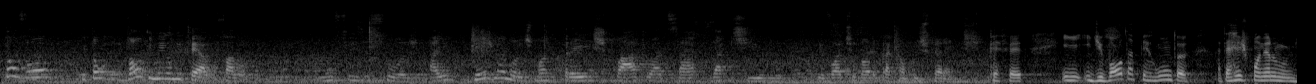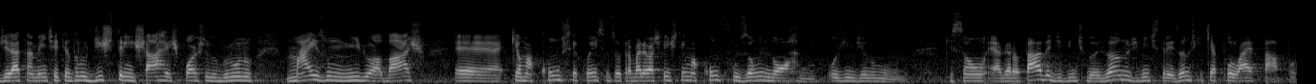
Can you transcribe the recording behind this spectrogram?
Então vou. Então, volta e meia eu me pego, falo, não fiz isso hoje. Aí, mesma noite, mando três, quatro WhatsApps ativo e vou ativando para campos diferentes. Perfeito. E, e, de volta à pergunta, até respondendo diretamente, aí, tentando destrinchar a resposta do Bruno mais um nível abaixo, é, que é uma consequência do seu trabalho, eu acho que a gente tem uma confusão enorme hoje em dia no mundo que são é a garotada de 22 anos, 23 anos que quer pular a etapa.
